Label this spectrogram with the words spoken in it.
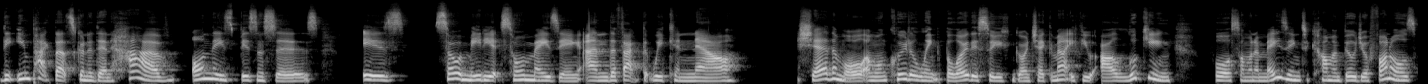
The impact that's going to then have on these businesses is so immediate, so amazing, and the fact that we can now share them all and we'll include a link below this so you can go and check them out if you are looking for someone amazing to come and build your funnels,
